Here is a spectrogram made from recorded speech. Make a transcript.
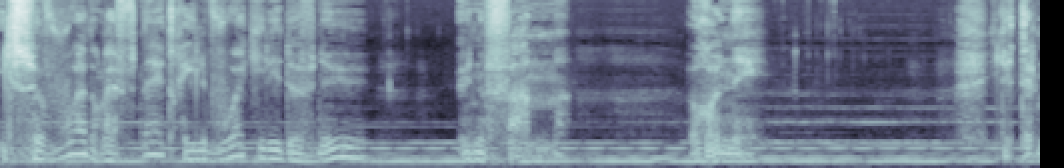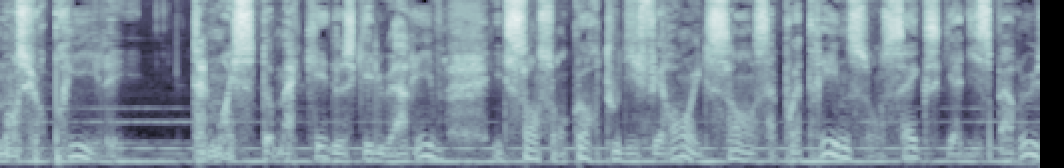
il se voit dans la fenêtre et il voit qu'il est devenu une femme. René. Il est tellement surpris, il est tellement estomaqué de ce qui lui arrive, il sent son corps tout différent, il sent sa poitrine, son sexe qui a disparu,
